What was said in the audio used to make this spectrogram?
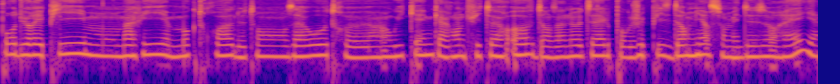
pour du répit, mon mari m'octroie de temps à autre euh, un week-end 48 heures off dans un hôtel pour que je puisse dormir sur mes deux oreilles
